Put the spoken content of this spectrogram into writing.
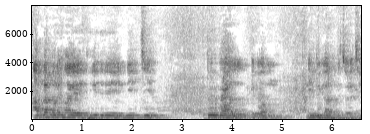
আমরা মনে হয় ধীরে ধীরে নিশ্চিত, দুর্বল এবং নির্বিকার হতে চলেছি।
